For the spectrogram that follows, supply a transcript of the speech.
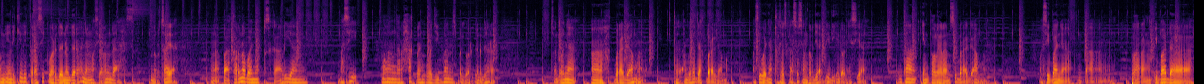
memiliki literasi kewarganegaraan yang masih rendah menurut saya. Mengapa? Karena banyak sekali yang masih melanggar hak dan kewajiban sebagai warga negara. Contohnya uh, hak beragama. Kita ambil saja hak beragama. Masih banyak kasus-kasus yang terjadi di Indonesia tentang intoleransi beragama. Masih banyak tentang pelarangan ibadah,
